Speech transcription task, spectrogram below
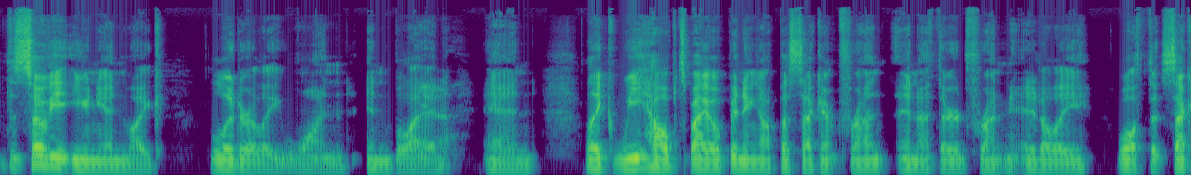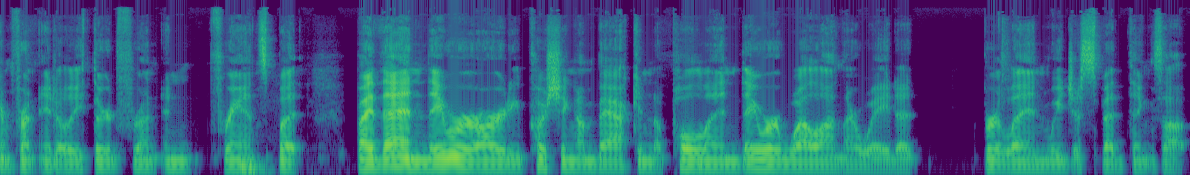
the Soviet Union, like literally won in blood. And like we helped by opening up a second front and a third front in Italy. Well, th- second front in Italy, third front in France. But by then they were already pushing them back into Poland. They were well on their way to Berlin. We just sped things up.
